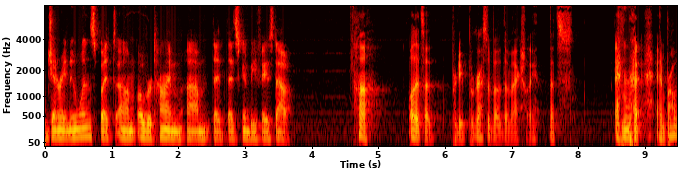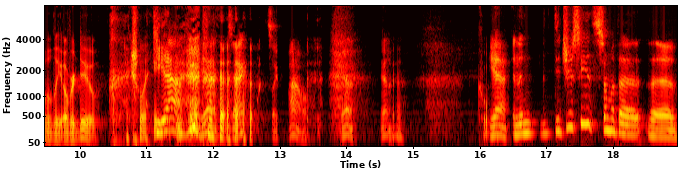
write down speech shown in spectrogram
generate new ones, but um, over time, um, that that's going to be phased out. Huh. Well, that's a pretty progressive of them, actually. That's and and probably overdue, actually. Yeah, yeah, exactly. It's like wow, yeah, yeah, Cool. yeah. And then did you see some of the the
